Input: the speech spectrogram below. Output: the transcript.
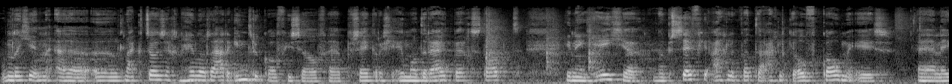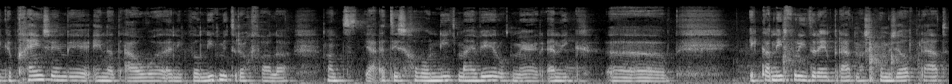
Omdat je, een, uh, laat ik het zo zeggen, een hele rare indruk over jezelf hebt. Zeker als je eenmaal eruit bent gestapt. Je denkt, jeetje, dan besef je eigenlijk wat er eigenlijk overkomen is. En ik heb geen zin meer in dat oude en ik wil niet meer terugvallen. Want ja, het is gewoon niet mijn wereld meer. En ik, Ik kan niet voor iedereen praten, maar als ik voor mezelf praat...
